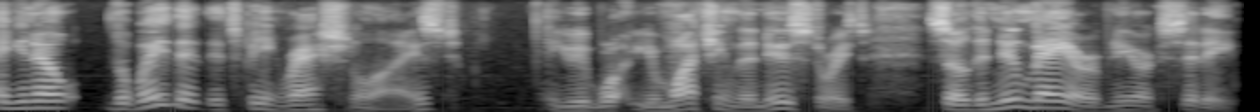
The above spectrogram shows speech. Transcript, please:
and you know the way that it's being rationalized you, you're watching the news stories so the new mayor of new york city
